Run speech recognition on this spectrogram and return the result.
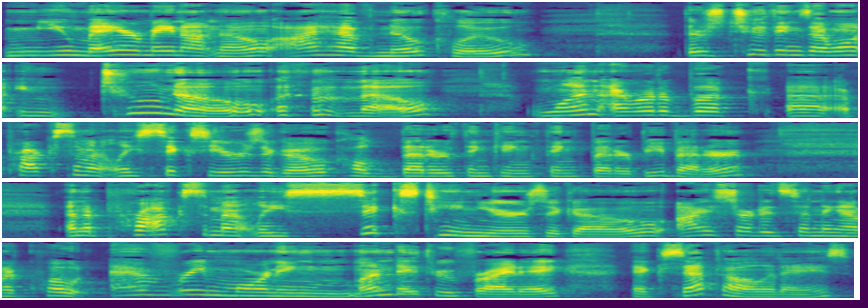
you may or may not know, I have no clue there's two things I want you to know, though. One, I wrote a book uh, approximately six years ago called Better Thinking, Think Better, Be Better. And approximately 16 years ago, I started sending out a quote every morning, Monday through Friday, except holidays,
